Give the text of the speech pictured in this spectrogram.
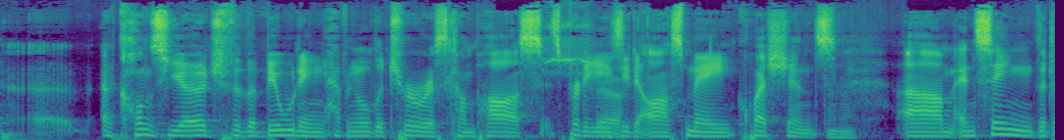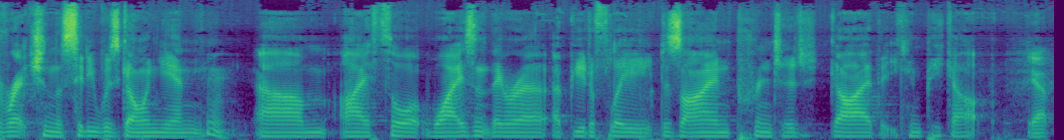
uh, a concierge for the building, having all the tourists come past. It's pretty easy to ask me questions. Um, and seeing the direction the city was going in, um, I thought, why isn't there a, a beautifully designed, printed guide that you can pick up? Yep.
